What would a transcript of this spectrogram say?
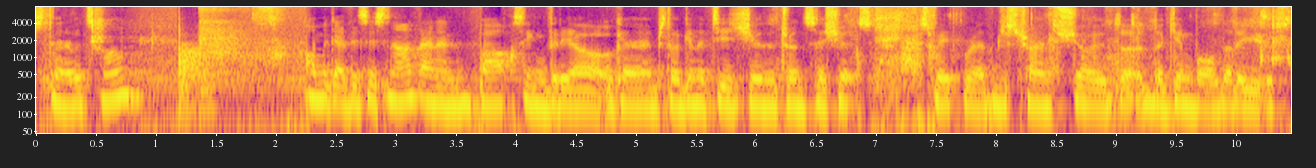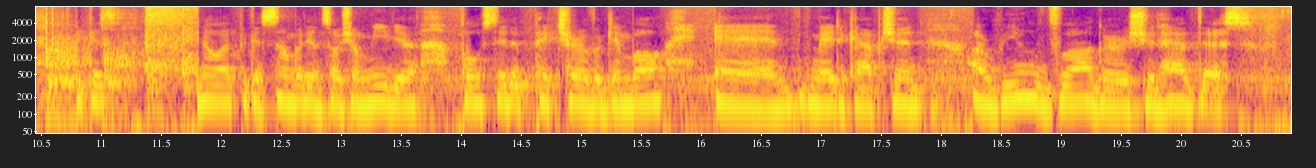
stand of its own. Oh my god, this is not an unboxing video, okay? I'm still gonna teach you the transitions. Just wait for it. I'm just trying to show you the, the gimbal that I use. Because, you know what? Because somebody on social media posted a picture of a gimbal and made a caption, a real vlogger should have this.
